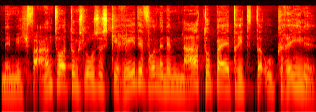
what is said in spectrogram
nämlich verantwortungsloses Gerede von einem NATO-Beitritt der Ukraine,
